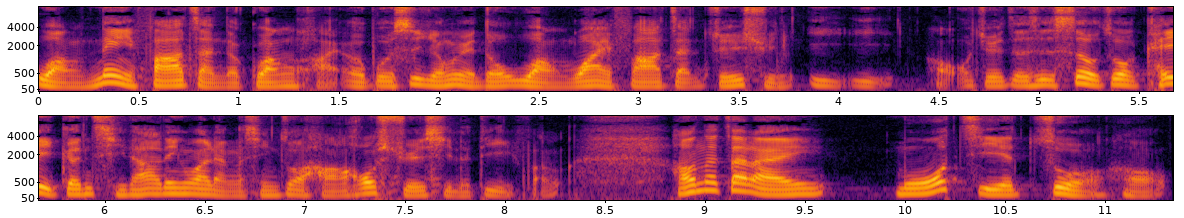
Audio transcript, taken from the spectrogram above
往内发展的关怀，而不是永远都往外发展追寻意义。好，我觉得这是射手座可以跟其他另外两个星座好好学习的地方。好，那再来摩羯座。好，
